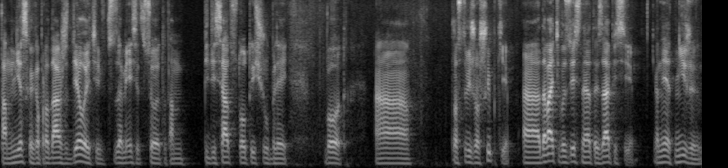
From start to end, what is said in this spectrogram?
Там несколько продаж сделаете за месяц, все это там 50-100 тысяч рублей. Вот. Просто вижу ошибки. Давайте вот здесь на этой записи, нет, ниже,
